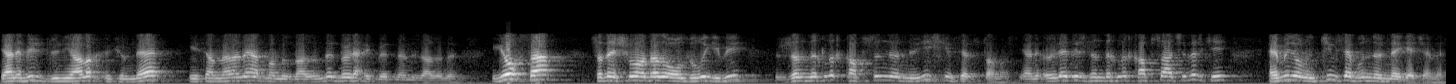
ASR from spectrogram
Yani biz dünyalık hükümde insanlara ne yapmamız lazımdır? Böyle hükmetmemiz lazımdır. Yoksa zaten şu anda da olduğu gibi zındıklık kapısının önünü hiç kimse tutamaz. Yani öyle bir zındıklık kapısı açılır ki emin olun kimse bunun önüne geçemez.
